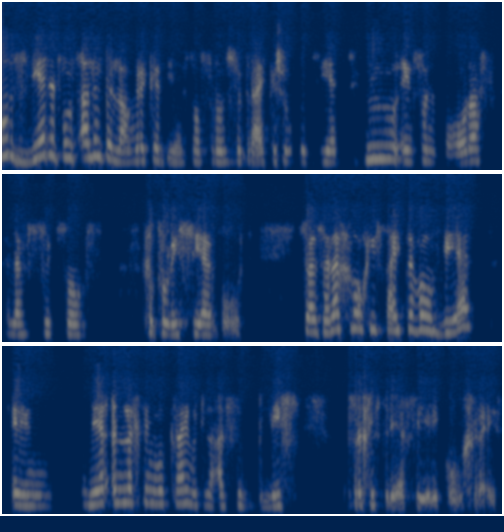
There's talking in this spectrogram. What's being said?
ons weet dit word al hoe belangriker wees vir ons verbruikers om te weet hoe en van waar af hulle voedsel geproduseer word. So as hulle graag die feite wil weet en meer inligting wil kry, moet hulle asseblief registreer vir hierdie kongres.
